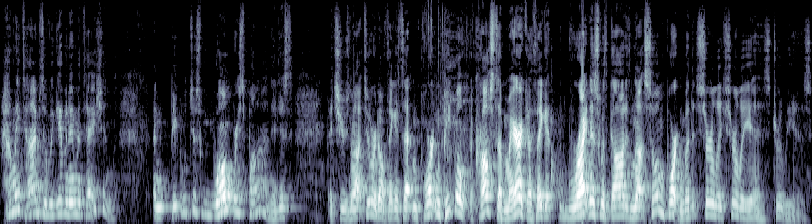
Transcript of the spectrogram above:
How many times have we given invitations? And people just won't respond. They just they choose not to or don't think it's that important. People across America think it, rightness with God is not so important, but it surely, surely is, truly is.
